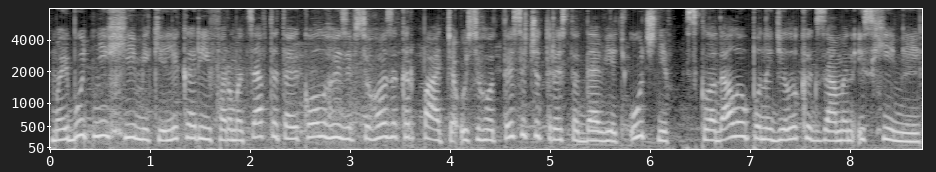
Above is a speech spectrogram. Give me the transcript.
Майбутні хіміки, лікарі, фармацевти та екологи зі всього Закарпаття, усього 1309 учнів, складали у понеділок екзамен із хімії.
